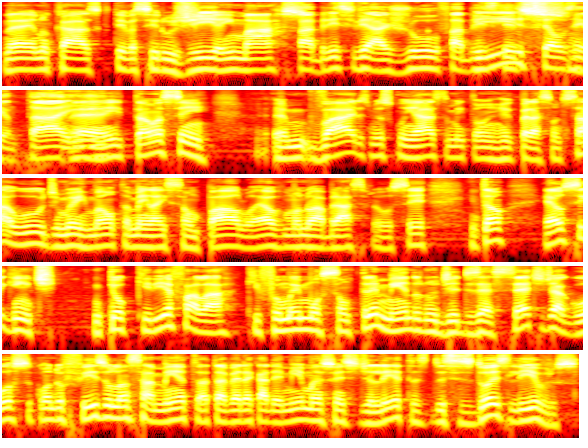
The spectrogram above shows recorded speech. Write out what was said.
né? No caso que teve a cirurgia em março. Fabrício viajou, Fabrício teve que se ausentar aí. É, então assim, é, vários meus cunhados também estão em recuperação de saúde, meu irmão também lá em São Paulo, Elvio, manda um abraço para você. Então, é o seguinte, o que eu queria falar, que foi uma emoção tremenda no dia 17 de agosto, quando eu fiz o lançamento através da Academia Mansões de Letras desses dois livros.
